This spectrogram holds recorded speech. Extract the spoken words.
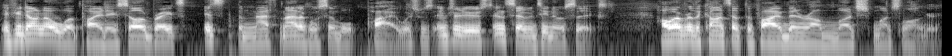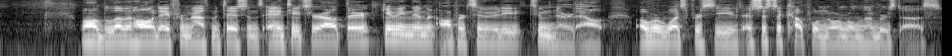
If you don't know what Pi Day celebrates, it's the mathematical symbol pi, which was introduced in 1706. However, the concept of pi had been around much, much longer while a beloved holiday for mathematicians and teachers out there, giving them an opportunity to nerd out over what's perceived as just a couple normal numbers to us.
